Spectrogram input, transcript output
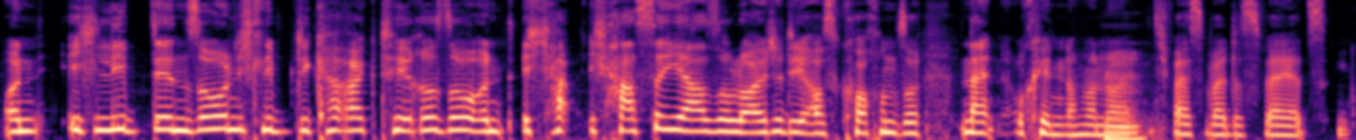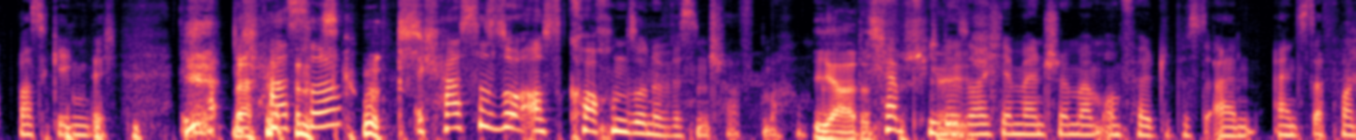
Und ich liebe den so und ich liebe die Charaktere so und ich, ich hasse ja so Leute, die aus Kochen so. Nein, okay, nochmal neu. Ich weiß, weil das wäre jetzt was gegen dich. Ich, ich. Nein, hasse, ich hasse so aus Kochen so eine Wissenschaft machen. Ja, das Ich habe viele ich. solche Menschen in meinem Umfeld. Du bist ein, eins davon.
